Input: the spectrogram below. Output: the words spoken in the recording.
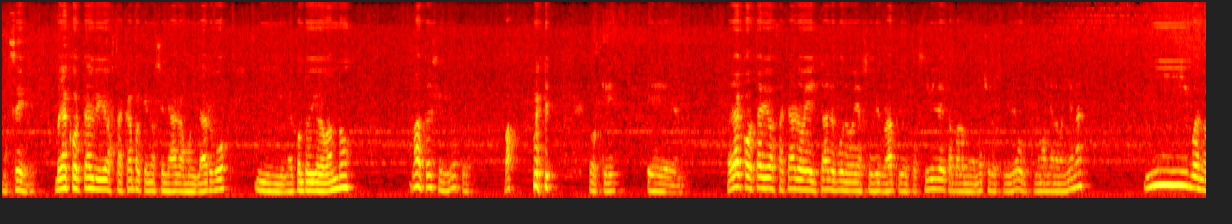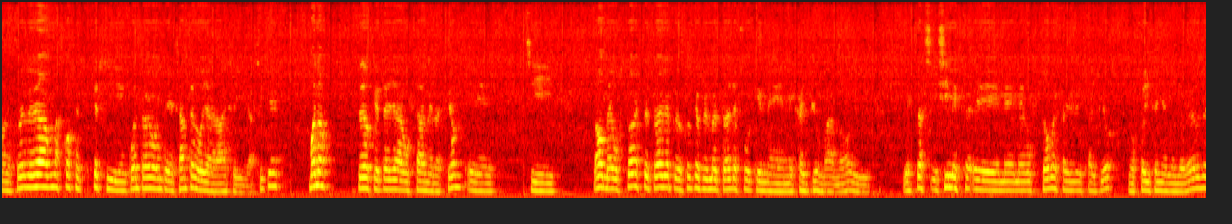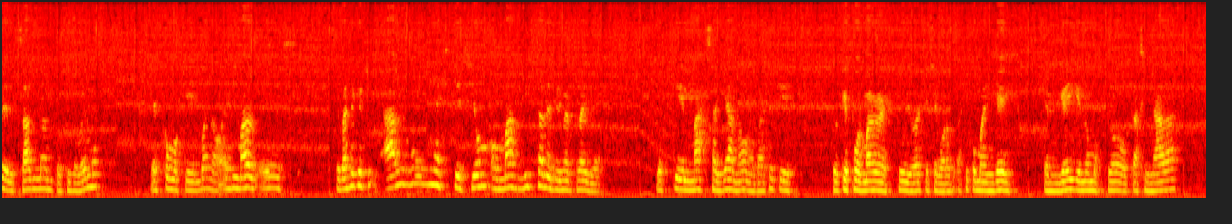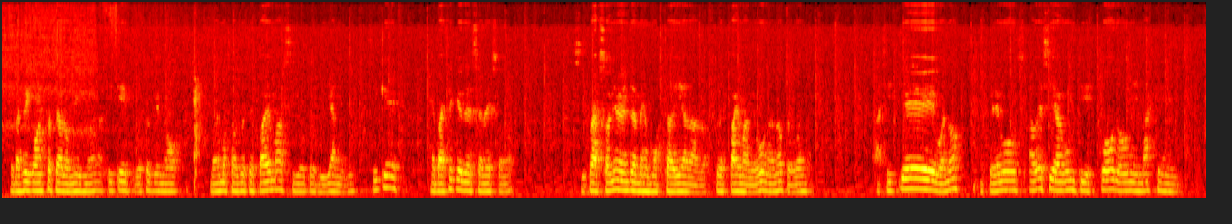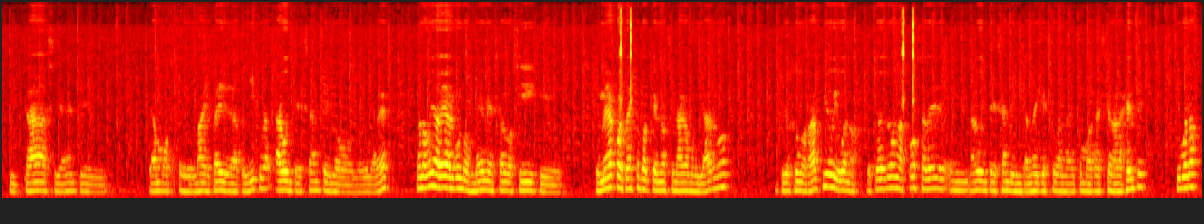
no sé, voy a cortar el video hasta acá para que no se me haga muy largo y me cuánto voy grabando Ah, 13 minutos. Va. ok. Eh, voy a cortar yo hasta acá, lo voy a editar, después lo voy a subir rápido posible, capaz la medianoche lo subiré, o mañana mañana. Y bueno, después de ver algunas cosas que si encuentro algo interesante lo voy a grabar enseguida. Así que, bueno, espero que te haya gustado mi reacción. Eh, si no, me gustó este trailer, pero creo que el primer trailer fue que me, me hypeó más, ¿no? Y, esta sí me, eh, me, me, gustó, me hypeó, me gustó el verde, el Sandman, por si lo vemos. Es como que, bueno, es más, es... Me parece que es algo, una expresión o más vista del primer trailer. Es que más allá, ¿no? Me parece que creo que es por Marvel Studio, es que se guardó, así como en Gay. En Gay que no mostró casi nada, me parece que con esto sea lo mismo, ¿no? así que por eso que no, no vemos a otros spider y otros villanos, ¿no? Así que me parece que debe ser eso, ¿no? Si fuera Sony obviamente me mostrarían a los tres Spider-Man de una, ¿no? Pero bueno. Así que, bueno, esperemos a ver si algún T-Spot o una imagen filtrada, si realmente veamos eh, más detalles de la película. Algo interesante lo, voy a ver. Bueno, voy a ver algunos memes, algo así que... que me voy a cortar esto para que no se me haga muy largo. Así lo subo rápido y bueno, después de una cosa, ver algo interesante en internet que suban a ver cómo reacciona la gente. Y bueno,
